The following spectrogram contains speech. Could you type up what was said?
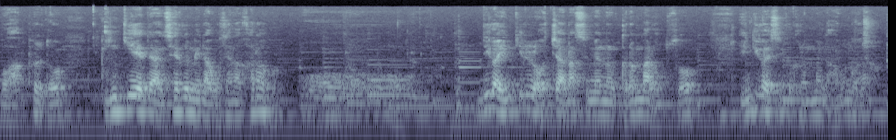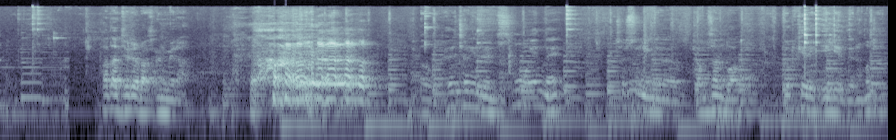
뭐 악플도 인기에 대한 세금이라고 생각하라고. 네가 인기를 얻지 않았으면 그런 말 없어. 인기가 있으니까 그런 말 나오는 거죠. 받아들여라 강민아. 어, 헬창이는 성공했네. 철순이는 경상도 하고 그렇게 얘기해야 되는 거죠?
